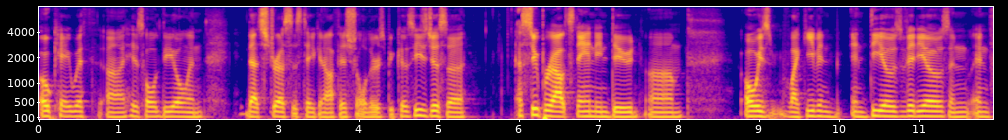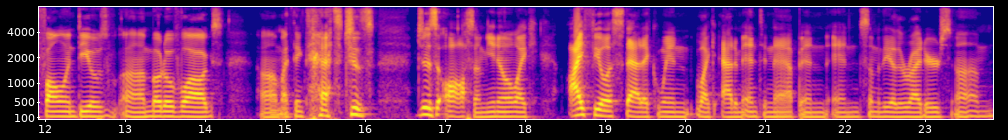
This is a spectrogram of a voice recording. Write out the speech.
okay with uh, his whole deal and that stress is taken off his shoulders because he's just a a super outstanding dude. Um, always like even in Dio's videos and and following Dio's uh, moto vlogs. Um, I think that's just just awesome. You know, like I feel ecstatic when like Adam Enticknap and and some of the other writers, um,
